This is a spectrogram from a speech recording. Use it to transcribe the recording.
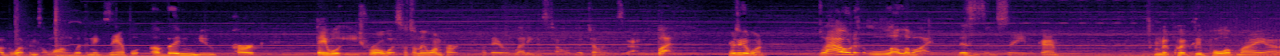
of the weapons along with an example of the new perk they will each roll with. So it's only one perk that they're letting us tell. They're telling us about. But here's a good one. Loud Lullaby. This is insane, okay? I'm gonna quickly pull up my uh,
